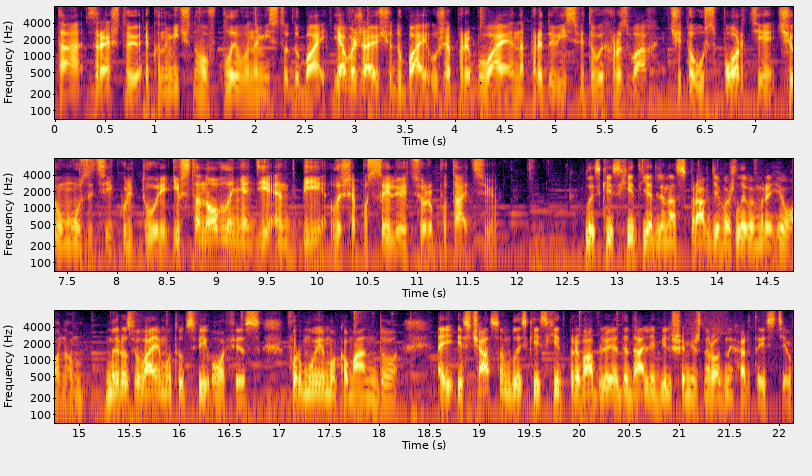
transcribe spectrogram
та, зрештою, економічного впливу на місто Дубай. Я вважаю, що Дубай уже перебуває на передовій світових розваг, чи то у спорті, чи у музиці і культурі, і встановлення D&B лише посилює цю репутацію. Близький схід є для нас справді важливим регіоном. Ми розвиваємо тут свій офіс, формуємо команду. А й із часом близький схід приваблює дедалі більше міжнародних артистів.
